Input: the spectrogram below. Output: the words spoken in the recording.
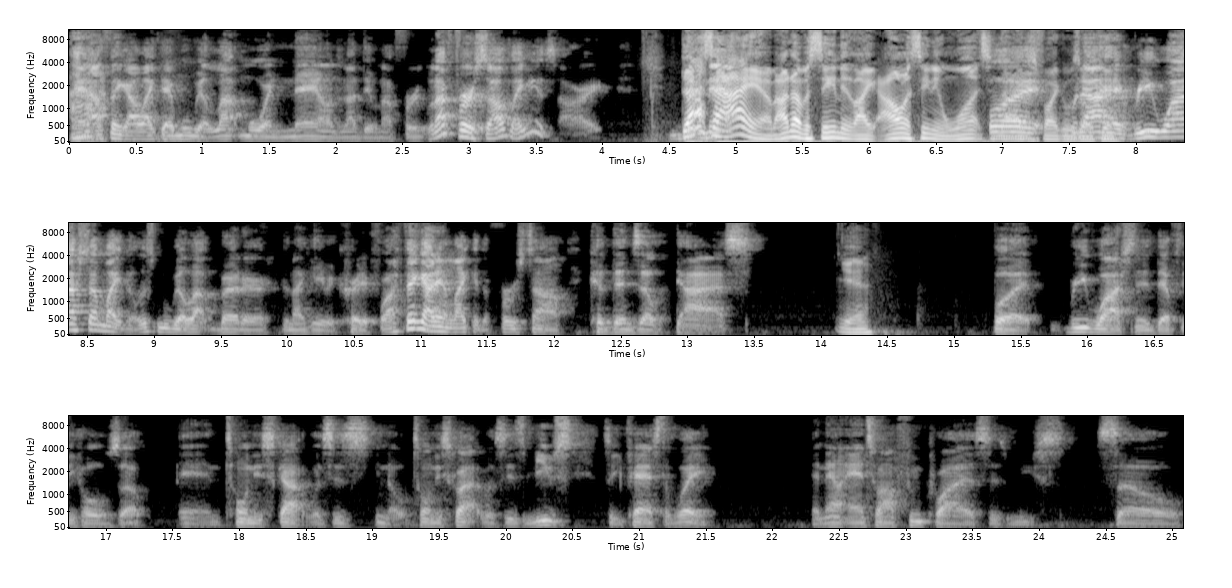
And I, ah. think I like that movie a lot more now than I did when I first when I first saw. it, I was like, it's all right. That's now- how I am. I never seen it. Like I only seen it once, and I just felt like it was when I okay. had rewatched, I'm like, no, this movie a lot better than I gave it credit for. I think I didn't like it the first time because Denzel dies, yeah, but rewatching it definitely holds up. And Tony Scott was his, you know, Tony Scott was his muse, so he passed away, and now Antoine Fuqua is his muse. So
